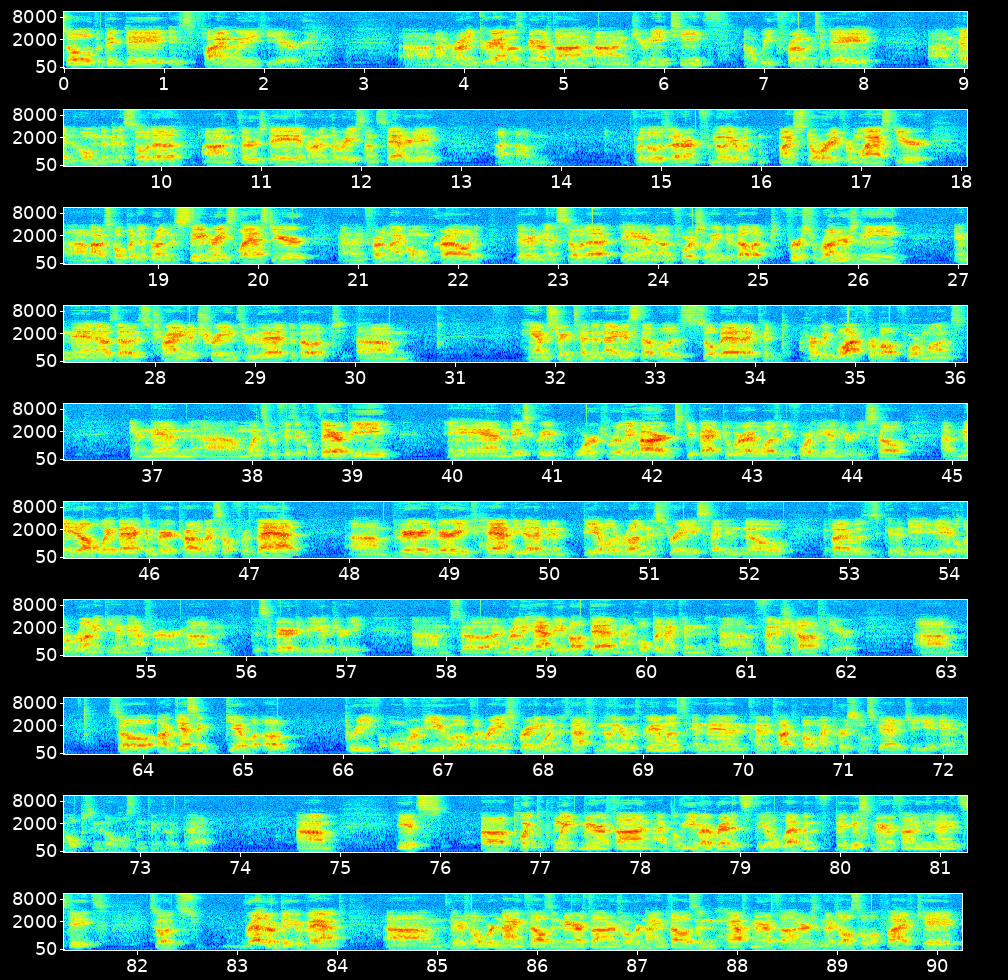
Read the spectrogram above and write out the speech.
So the big day is finally here. Um, I'm running Grandma's Marathon on June 18th, a week from today. I'm heading home to Minnesota on Thursday and running the race on Saturday. Um, for those that aren't familiar with my story from last year, um, I was hoping to run the same race last year uh, in front of my home crowd there in Minnesota and unfortunately developed first runner's knee and then as I was trying to train through that, developed um, hamstring tendonitis that was so bad I could hardly walk for about four months. And then um, went through physical therapy and basically worked really hard to get back to where I was before the injury. So I've made it all the way back. I'm very proud of myself for that. Um, very, very happy that I'm going to be able to run this race. I didn't know if I was going to be able to run again after um, the severity of the injury. Um, so I'm really happy about that, and I'm hoping I can um, finish it off here. Um, so I guess I give a brief overview of the race for anyone who's not familiar with Grandma's, and then kind of talk about my personal strategy and hopes and goals and things like that. Um, it's a point-to-point -point marathon. I believe I read it's the 11th biggest marathon in the United States, so it's rather a big event. Um, there's over 9,000 marathoners, over 9,000 half marathoners, and there's also a 5K.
